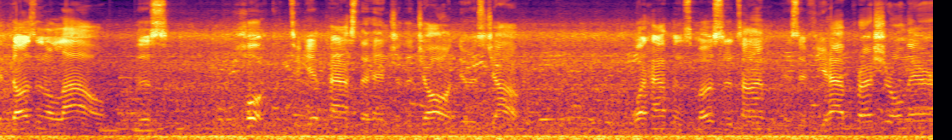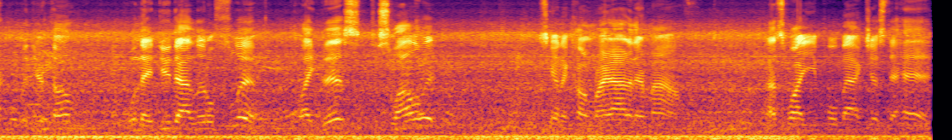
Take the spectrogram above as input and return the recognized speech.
it doesn't allow this hook to get past the hinge of the jaw and do its job what happens most of the time is if you have pressure on there with your thumb, when they do that little flip like this to swallow it, it's gonna come right out of their mouth. That's why you pull back just ahead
